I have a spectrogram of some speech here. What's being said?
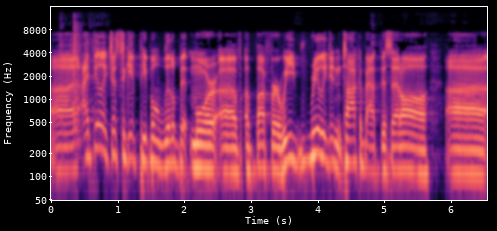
Uh, I feel like just to give people a little bit more of a buffer, we really didn't talk about this at all. Uh,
